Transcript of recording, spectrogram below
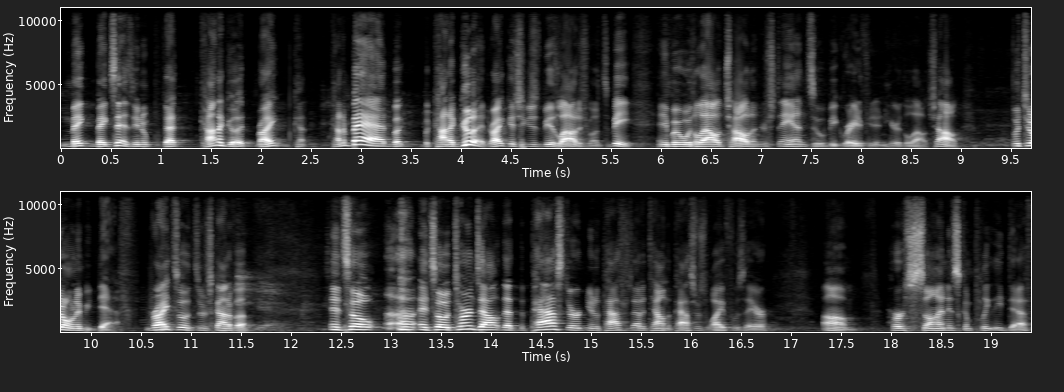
make, make sense. You know, that kind of good, right? Kind of bad, but, but kind of good, right? Because she can just be as loud as she wants to be. Anybody with a loud child understands it would be great if you didn't hear the loud child. But you don't want to be deaf, right? So there's kind of a. And so, and so it turns out that the pastor, you know, the pastor's out of town, the pastor's wife was there. Um, her son is completely deaf,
